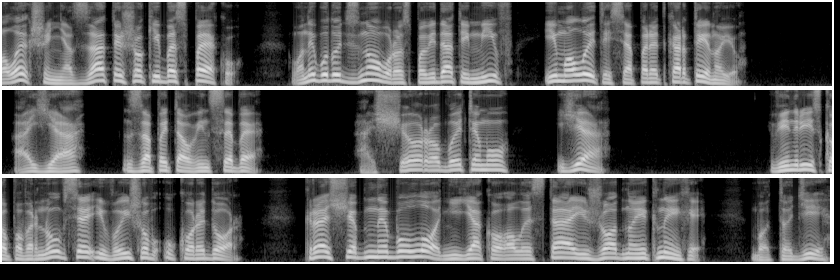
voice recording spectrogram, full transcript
полегшення, затишок і безпеку. Вони будуть знову розповідати міф і молитися перед картиною. А я? запитав він себе. А що робитиму я? Він різко повернувся і вийшов у коридор. Краще б не було ніякого листа і жодної книги, бо тоді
